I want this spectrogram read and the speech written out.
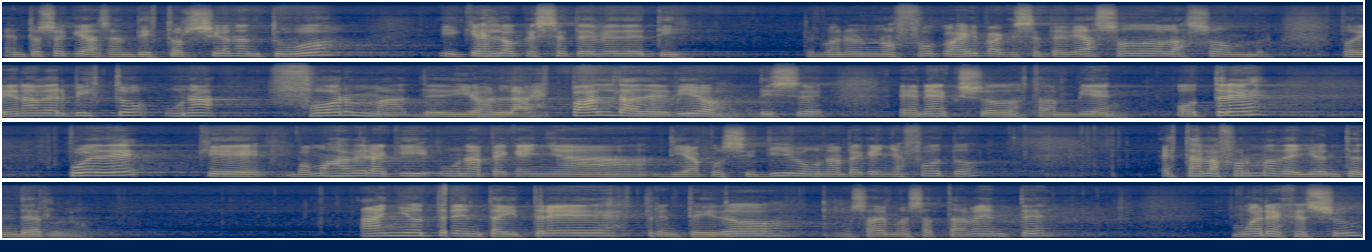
entonces ¿qué hacen? Distorsionan tu voz y ¿qué es lo que se te ve de ti? Te ponen unos focos ahí para que se te vea solo la sombra. Podrían haber visto una forma de Dios, la espalda de Dios, dice en Éxodos también. O tres, puede que, vamos a ver aquí una pequeña diapositiva, una pequeña foto. Esta es la forma de yo entenderlo. Año 33, 32, no sabemos exactamente, muere Jesús,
